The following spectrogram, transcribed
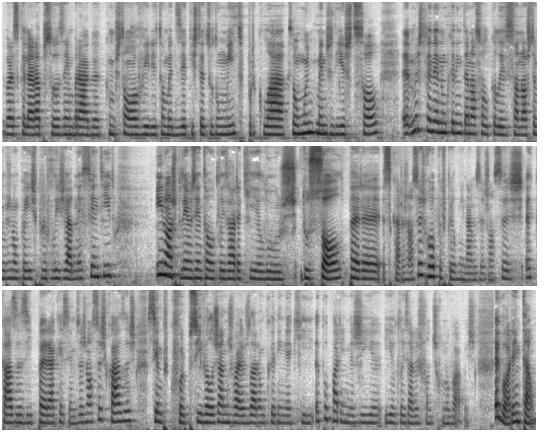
Agora, se calhar, há pessoas em Braga que me estão a ouvir e estão-me a dizer que isto é tudo um mito, porque lá são muito menos dias de sol, uh, mas dependendo um bocadinho da nossa localização, nós estamos num país privilegiado nesse sentido. E nós podemos então utilizar aqui a luz do sol para secar as nossas roupas, para iluminarmos as nossas eh, casas e para aquecermos as nossas casas. Sempre que for possível, já nos vai ajudar um bocadinho aqui a poupar energia e a utilizar as fontes renováveis. Agora, então,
